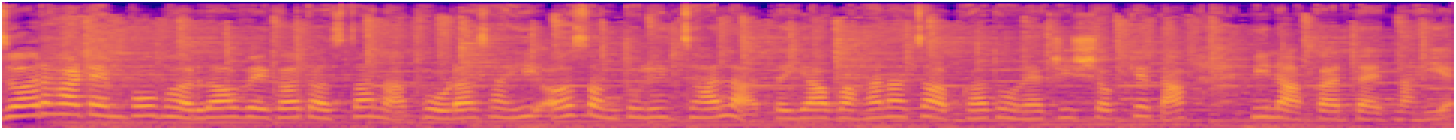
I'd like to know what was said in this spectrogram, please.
जर हा टेम्पो भरधाव वेगात असताना थोडासाही असंतुलित झाला तर या वाहनाचा अपघात होण्याची शक्यता ही नाकारता येत नाहीये.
